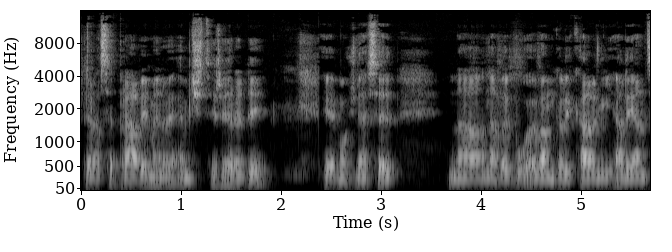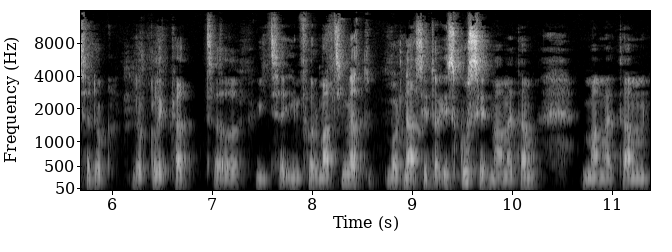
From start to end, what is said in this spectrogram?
která se právě jmenuje M4 Ready. Je možné se na, na webu Evangelikální aliance do, doklikat uh, více informací a možná si to i zkusit. Máme tam, máme tam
